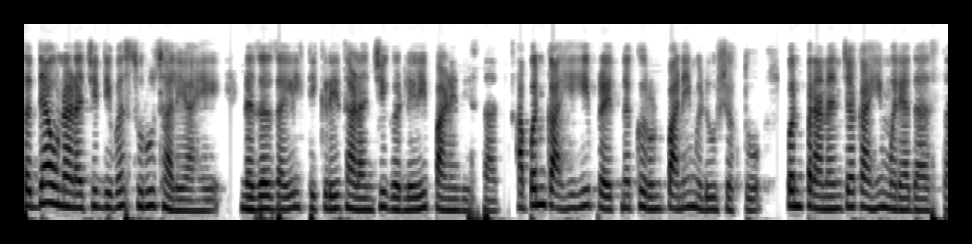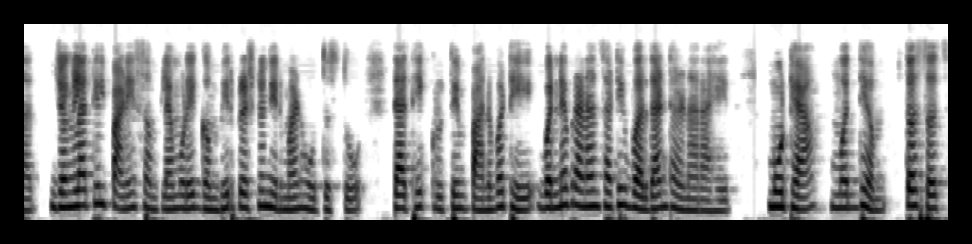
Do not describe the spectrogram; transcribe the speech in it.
सध्या उन्हाळ्याचे दिवस सुरू झाले आहे. नजर जाईल तिकडे झाडांची गडलेली पाने दिसतात. आपण काहीही प्रयत्न करून पाणी मिळवू शकतो पण प्राण्यांच्या काही मर्यादा असतात. जंगलातील पाणी संपल्यामुळे गंभीर प्रश्न निर्माण होत असतो. त्यात हे कृत्रिम पानवठे वन्य प्राण्यांसाठी वरदान ठरणार आहेत. मोठ्या मध्यम तसंच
